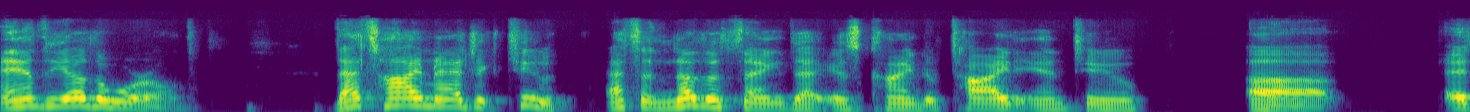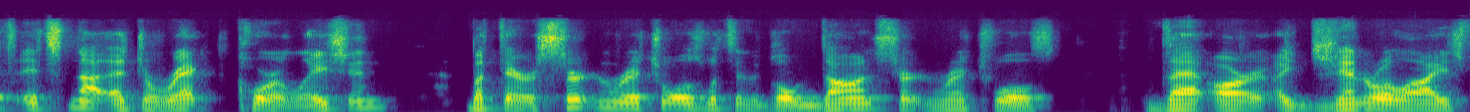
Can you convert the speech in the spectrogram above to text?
and the other world. That's high magic too. That's another thing that is kind of tied into uh, it's, it's not a direct correlation, but there are certain rituals within the Golden Dawn, certain rituals that are a generalized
